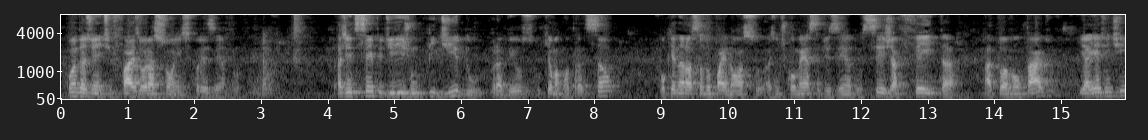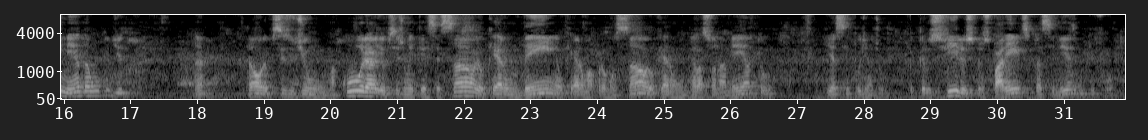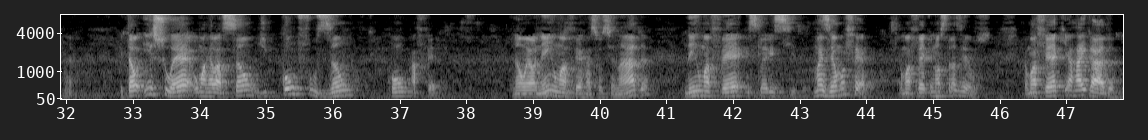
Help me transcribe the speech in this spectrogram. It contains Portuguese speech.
Quando a gente faz orações, por exemplo, a gente sempre dirige um pedido para Deus, o que é uma contradição, porque na oração do Pai Nosso a gente começa dizendo: Seja feita a tua vontade, e aí a gente emenda um pedido. Né? Então eu preciso de uma cura, eu preciso de uma intercessão, eu quero um bem, eu quero uma promoção, eu quero um relacionamento e assim por diante. Pelos filhos, pelos parentes, para si mesmo, o que for. Né? Então isso é uma relação de confusão com a fé. Não é nem uma fé raciocinada, nem uma fé esclarecida, mas é uma fé. É uma fé que nós trazemos. É uma fé que é arraigada.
